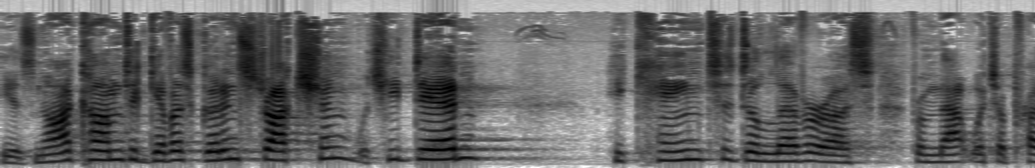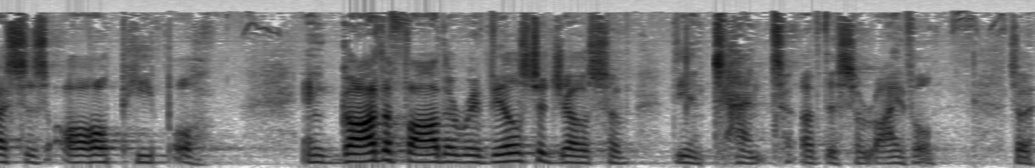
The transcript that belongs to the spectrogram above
He has not come to give us good instruction, which he did. He came to deliver us from that which oppresses all people. And God the Father reveals to Joseph the intent of this arrival. So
